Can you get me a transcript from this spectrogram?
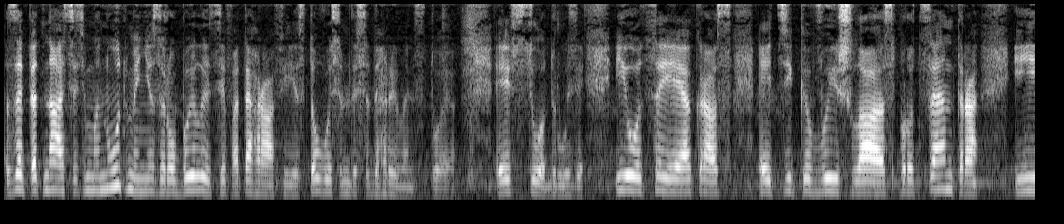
за 15 минут мені зробили ці фотографії, 180 гривень стоїть. Все, друзі. І оце я якраз е, тільки вийшла з процентра і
